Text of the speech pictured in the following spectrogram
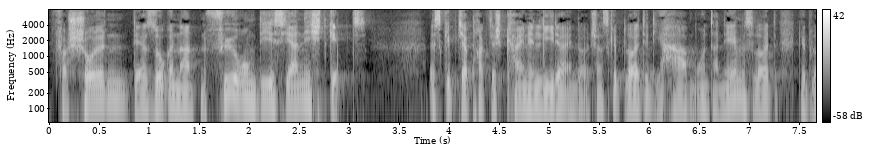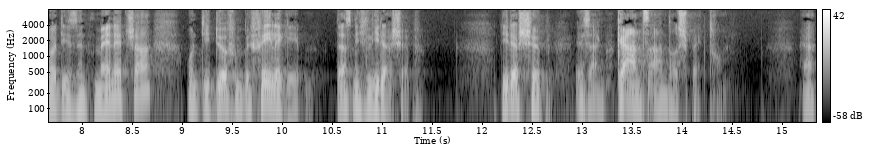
Verschulden der sogenannten Führung, die es ja nicht gibt. Es gibt ja praktisch keine Leader in Deutschland. Es gibt Leute, die haben Unternehmen, es gibt Leute, die sind Manager und die dürfen Befehle geben. Das ist nicht Leadership. Leadership ist ein ganz anderes Spektrum. Ja,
